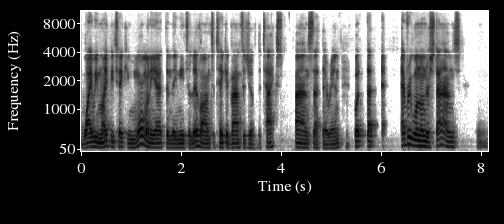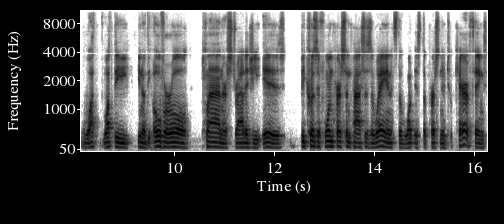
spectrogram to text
why we might be taking more money out than they need to live on to take advantage of the tax bands that they're in, but that everyone understands what what the you know the overall plan or strategy is because if one person passes away and it's the one is the person who took care of things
